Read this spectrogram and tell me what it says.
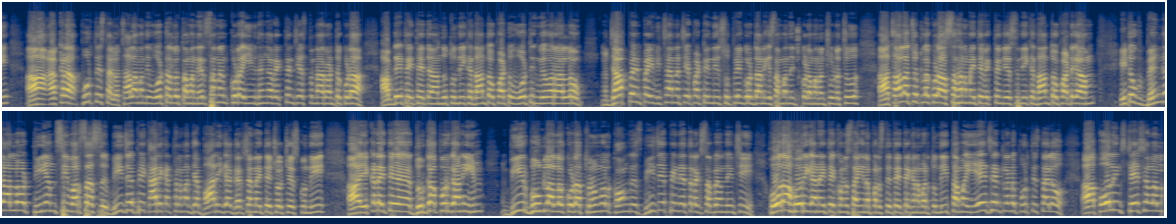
అక్కడ పూర్తి స్థాయిలో చాలా మంది ఓటర్లు తమ నిరసన కూడా ఈ విధంగా వ్యక్తం చేస్తున్నారు అంటూ కూడా అప్డేట్ అయితే అందుతుంది. ఇక దాంతో పాటు ఓటింగ్ వివరాల్లో జాప్యంపై విచారణ చేపట్టింది సుప్రీంకోర్టు. దానికి సంబంధించి కూడా మనం చూడొచ్చు. ఆ చాలా చోట్ల కూడా అసహనం అయితే వ్యక్తం చేసింది. ఇక దాంతో పాటుగా ఇటు బెంగాల్లో టీఎంసీ వర్సెస్ బీజేపీ కార్యకర్తల మధ్య భారీగా ఘర్షణ అయితే చోటు చేసుకుంది. ఎక్కడైతే దుర్గాపూర్ కానీ బీర్ భూమ్లాల్లో కూడా తృణమూల్ కాంగ్రెస్ బీజేపీ నేతలకు సంబంధించి హోరాహోరీగానైతే కొనసాగిన పరిస్థితి అయితే కనబడుతుంది. తమ ఏజెంట్లను పూర్తి స్థాయిలో ఆ పోలింగ్ స్టేషన్లలో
